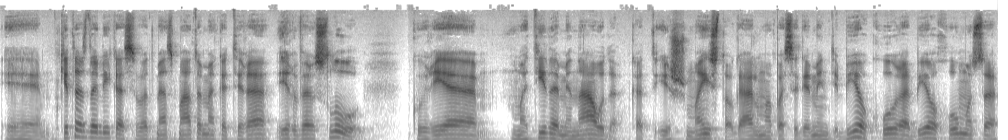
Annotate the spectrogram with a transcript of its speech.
E, kitas dalykas, vat, mes matome, kad yra ir verslų, kurie matydami naudą, kad iš maisto galima pasigaminti biokūrą, biohumusą,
